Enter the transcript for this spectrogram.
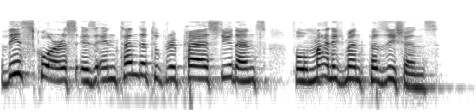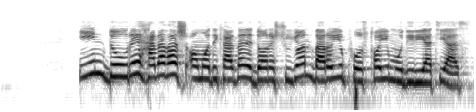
This course is intended to prepare students for management positions. این دوره هدفش آماده کردن دانشجویان برای پست های مدیریتی است.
